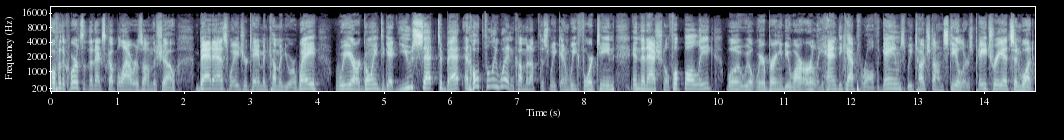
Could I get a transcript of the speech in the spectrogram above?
over the course of the next couple hours on the show. Badass wagertainment coming your way. We are going to get you set to bet and hopefully win coming up this weekend, week 14 in the National Football League. We're bringing you our early handicap for all the games. We touched on Steelers, Patriots, and what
